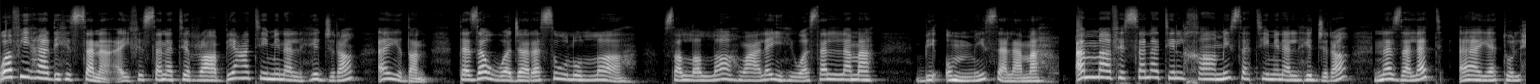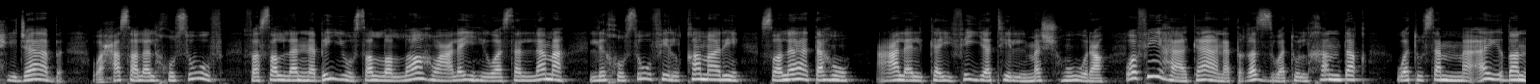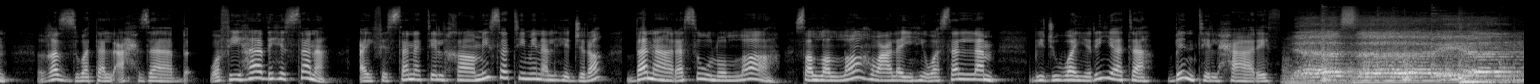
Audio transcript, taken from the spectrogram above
وفي هذه السنة أي في السنة الرابعة من الهجرة أيضا تزوج رسول الله صلى الله عليه وسلم بأم سلمة. أما في السنة الخامسة من الهجرة نزلت آية الحجاب وحصل الخسوف فصلى النبي صلى الله عليه وسلم لخسوف القمر صلاته على الكيفية المشهورة. وفيها كانت غزوة الخندق وتسمى أيضا غزوة الأحزاب. وفي هذه السنة أي في السنة الخامسة من الهجرة بنى رسول الله صلى الله عليه وسلم بجويرية بنت الحارث. يا ساريا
